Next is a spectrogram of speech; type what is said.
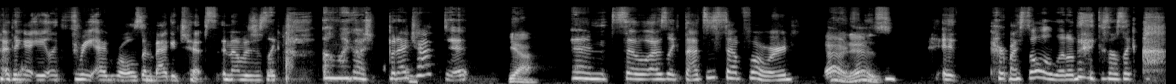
I think I ate like three egg rolls and a bag of chips. And I was just like, oh my gosh. But I tracked it. Yeah. And so I was like, that's a step forward. Yeah, it is. It hurt my soul a little bit because I was like, ah,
